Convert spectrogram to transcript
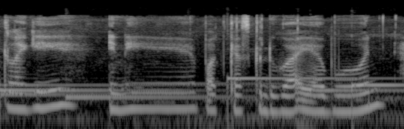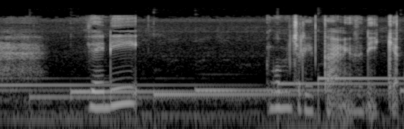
Baik lagi, ini podcast kedua ya bun. Jadi gue mau cerita nih sedikit.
